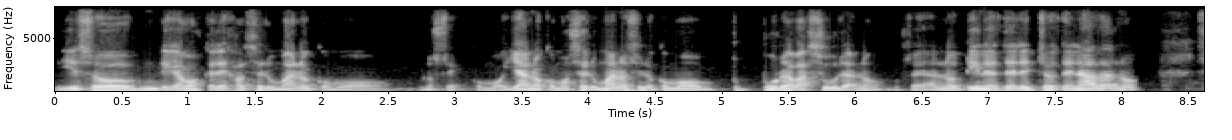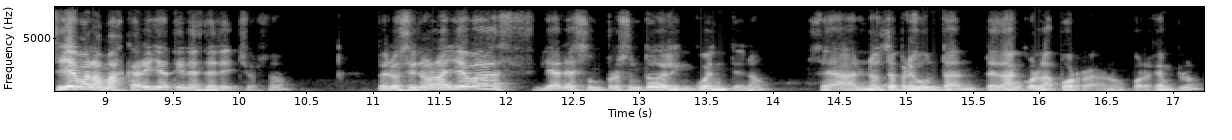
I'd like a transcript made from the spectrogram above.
Y eso, digamos, que deja al ser humano como, no sé, como ya no como ser humano, sino como pura basura, ¿no? O sea, no tienes derechos de nada, ¿no? Si llevas la mascarilla tienes derechos, ¿no? Pero si no la llevas, ya eres un presunto delincuente, ¿no? O sea, no te preguntan, te dan con la porra, ¿no? Por ejemplo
